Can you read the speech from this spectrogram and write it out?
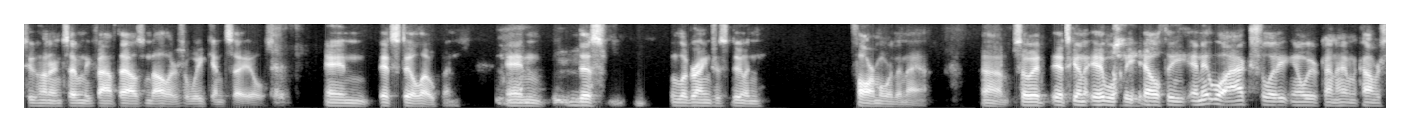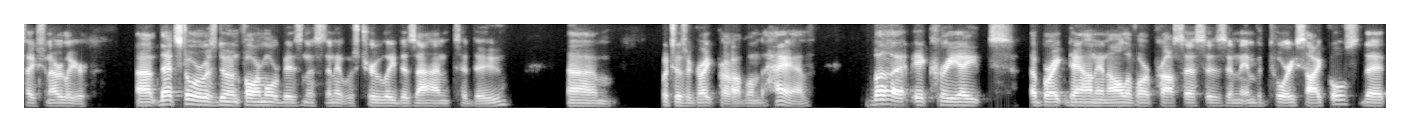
two hundred and seventy-five thousand dollars a week in sales and it's still open. And this LaGrange is doing far more than that. Um, so it, it's gonna, it will be healthy and it will actually, you know, we were kind of having a conversation earlier. Uh, that store was doing far more business than it was truly designed to do, um, which is a great problem to have. But it creates a breakdown in all of our processes and inventory cycles that,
